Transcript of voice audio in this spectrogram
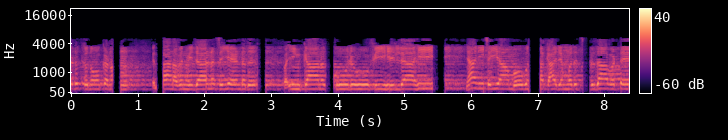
എടുത്തു നോക്കണം. എന്താണ് അവൻ വിചാരണ ചെയ്യേണ്ടത്? ഞാൻ ഈ ചെയ്യാൻ പോകുന്ന കാര്യം അത് ചെറുതാവട്ടെ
